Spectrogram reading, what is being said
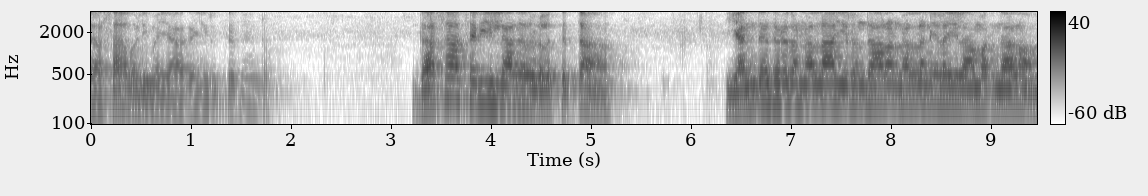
தசா வலிமையாக இருக்க வேண்டும். தசா சரியில்லாதவர்களுக்குத்தான் எந்த கிரகம் நல்லா இருந்தாலும் நல்ல நிலையில் அமர்ந்தாலும்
